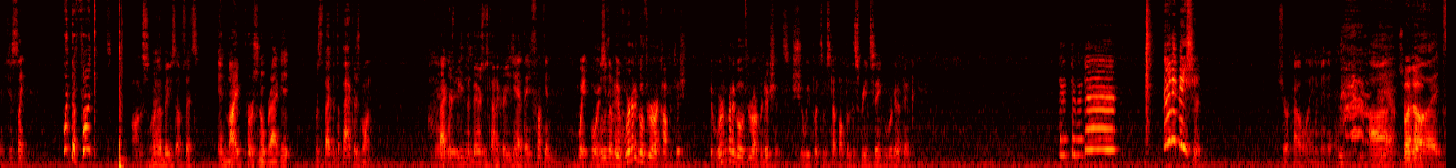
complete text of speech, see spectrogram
It was just like, what the fuck? Honestly. One of the biggest upsets in my personal bracket was the fact that the Packers won. Packers beating the Bears was kind of crazy. Yeah, they fucking. Wait, boys, Blew them if out. we're going to go through our competition, if we're going to go through our predictions, should we put some stuff up on the screen saying who we're going to pick? Animation! Sure, Kyle will in a minute. Uh, Yeah. But, uh, but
